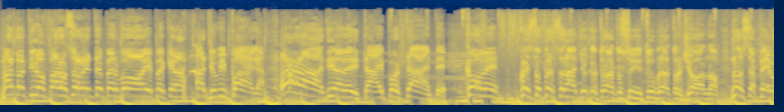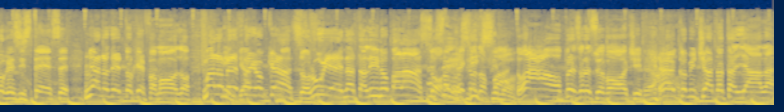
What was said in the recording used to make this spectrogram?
ma continuo a farlo solamente per voi, perché la radio mi paga. Ah, di la verità, è importante, come questo personaggio che ho trovato su YouTube l'altro giorno, non sapevo che esistesse, mi hanno detto che è famoso, ma non me ne Minchia. frega un cazzo, lui è Natalino Balasso, Eh sì, e cosa ho fatto? Ah, ho preso le sue voci e ho cominciato a tagliarla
